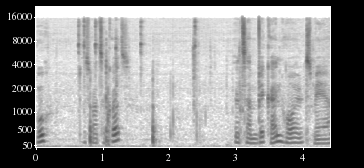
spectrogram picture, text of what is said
Huch, das war zu kurz. Jetzt haben wir kein Holz mehr.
